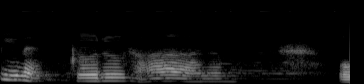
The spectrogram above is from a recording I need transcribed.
നിനക്കൊരു ഗാനം. ഓ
